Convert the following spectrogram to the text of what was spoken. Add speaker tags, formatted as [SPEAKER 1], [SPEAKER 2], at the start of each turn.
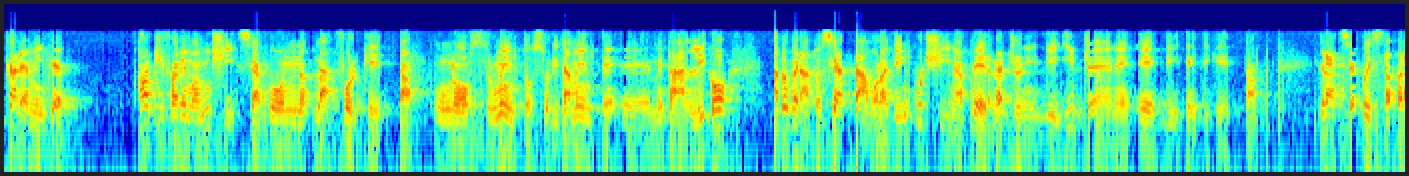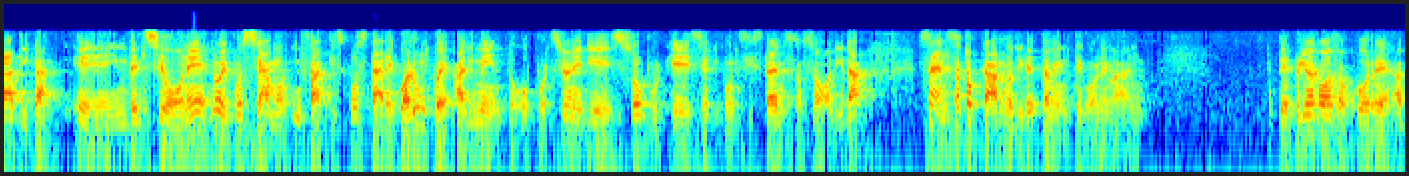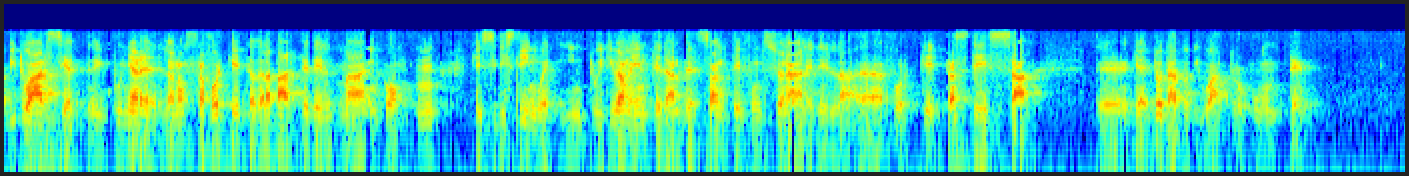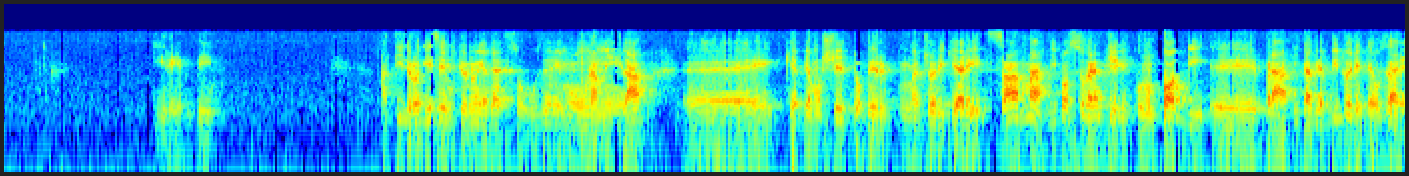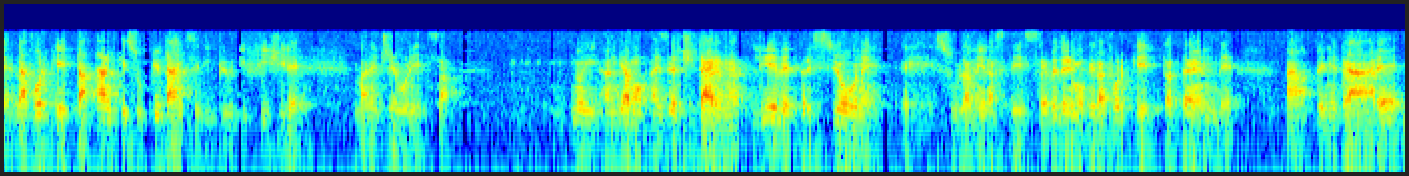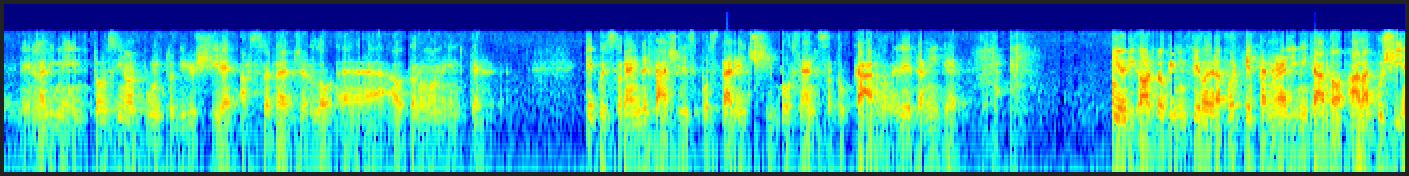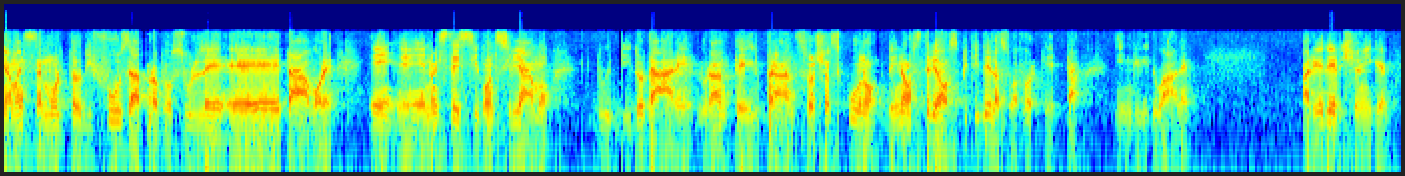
[SPEAKER 1] Care amiche, oggi faremo amicizia con la forchetta, uno strumento solitamente eh, metallico adoperato sia a tavola che in cucina per ragioni di igiene e di etichetta. Grazie a questa pratica eh, invenzione noi possiamo infatti spostare qualunque alimento o porzione di esso, purché sia di consistenza solida, senza toccarlo direttamente con le mani. Per prima cosa occorre abituarsi a impugnare la nostra forchetta dalla parte del manico, mm, che si distingue intuitivamente dal versante funzionale della eh, forchetta stessa, eh, che è dotato di quattro punte, i rebbi. A titolo di esempio noi adesso useremo una mela, eh, che abbiamo scelto per maggiore chiarezza, ma vi posso garantire che con un po' di eh, pratica vi abituerete a usare la forchetta anche su pietanze di più difficile maneggevolezza. Noi andiamo a esercitare una lieve pressione eh, sulla mela stessa e vedremo che la forchetta tende a penetrare nell'alimento sino al punto di riuscire a sorreggerlo eh, autonomamente e questo rende facile spostare il cibo senza toccarlo, vedete amiche? Io ricordo che l'impiego della forchetta non è limitato alla cucina, ma essa è molto diffusa proprio sulle eh, tavole e eh, noi stessi consigliamo di dotare durante il pranzo ciascuno dei nostri ospiti della sua forchetta individuale. Arrivederci amiche.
